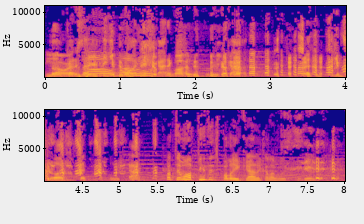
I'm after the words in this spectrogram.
Não, Não, cara, é isso aí é Não, Big. Brother, cara, que é o Paulo Ricardo. É Big Brother é Paulo Ricardo. Pô, tem uma pinta de Paulo Ricardo aquela música.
